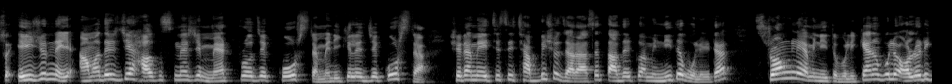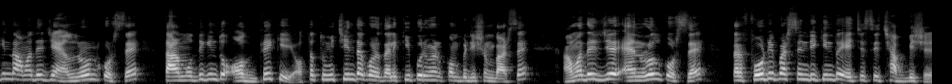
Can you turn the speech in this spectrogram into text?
সো এই জন্যই আমাদের যে হাল্ক স্ম্যাশ যে ম্যাট প্রো যে কোর্সটা মেডিকেলের যে কোর্সটা সেটা আমি এইচএসসি ছাব্বিশও যারা আছে তাদেরকে আমি নিতে বলি। এটা স্ট্রংলি আমি নিতে বলি। কেন বলি? অলরেডি কিন্তু আমাদের যে এনরোল করছে তার মধ্যে কিন্তু অর্ধেকই, অর্থাৎ তুমি চিন্তা করো তাহলে কি পরিমাণ কম্পিটিশন বাড়ছে? আমাদের যে এনরোল করছে তার ফোর্টি পার্সেন্টই কিন্তু এইচএসসি ছাব্বিশে।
